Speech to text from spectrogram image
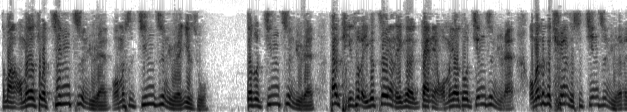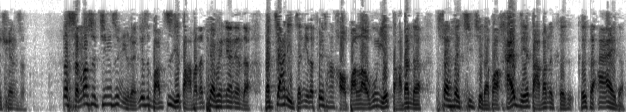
对吗？我们要做精致女人，我们是精致女人一族。叫做精致女人，他提出了一个这样的一个概念，我们要做精致女人。我们这个圈子是精致女人的圈子。那什么是精致女人？就是把自己打扮的漂漂亮亮的，把家里整理的非常好，把老公也打扮的帅帅气气的，把孩子也打扮的可可可爱爱的。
